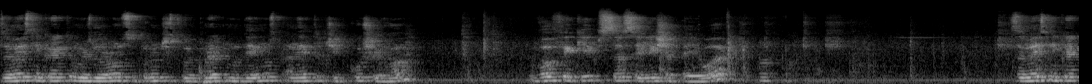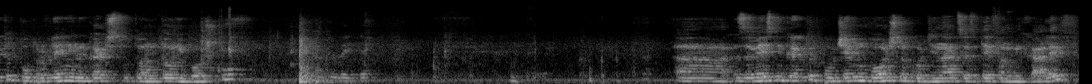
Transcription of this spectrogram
Заместник ректор Международно сътрудничество и проектна дейност Анета Читкушева в екип с Елиша Тейлър, заместник ректор по управление на качеството Антони Бошков, Здравейте. Заместник ректор по учебно-болнична координация Стефан Михалев,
